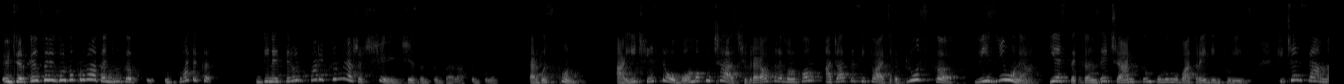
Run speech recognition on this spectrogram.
încercăm să rezolvăm problema, pentru că uh, poate că din exterior pare că nu e așa. Ce, ce se întâmplă la câmpul Dar vă spun, Aici este o bombă cu ceas și vreau să rezolvăm această situație. Plus că viziunea este că în 10 ani Câmpul Lungu va trăi din turism. Și ce înseamnă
